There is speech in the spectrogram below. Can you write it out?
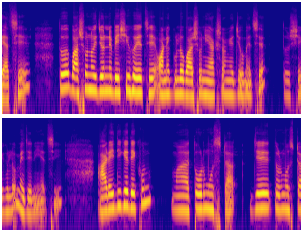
গেছে। তো বাসন ওই জন্যে বেশি হয়েছে, অনেকগুলো বাসনই একসঙ্গে জমেছে, তো সেগুলো মেজে নিয়েছি। আর এইদিকে দেখুন তরমুজটা যে তরমুজটা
